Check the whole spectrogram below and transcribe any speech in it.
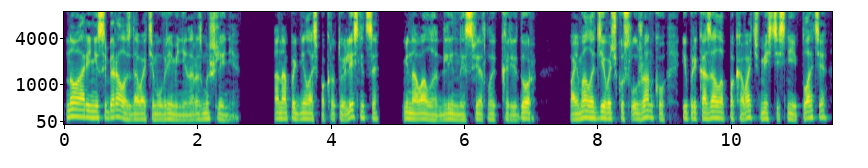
Но Ари не собиралась давать ему времени на размышления. Она поднялась по крутой лестнице, миновала длинный светлый коридор, поймала девочку-служанку и приказала паковать вместе с ней платье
